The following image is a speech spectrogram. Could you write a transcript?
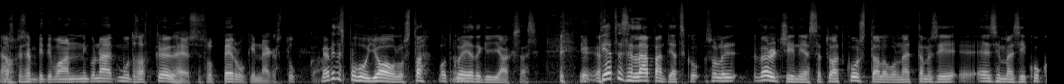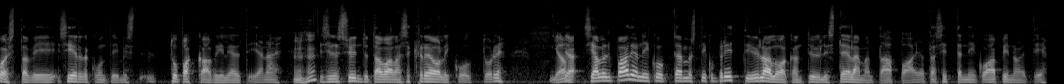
joo. Koska sen piti vaan, niin näet, muuta oot köyhä, jos sulla on perukin näköistä tukkaa. Meidän pitäisi puhua joulusta, mutta kun mm. ei jotenkin jaksaisi. Niin, tiedätkö sen läpän, tiedätkö, kun sulla oli Virginiassa 1600-luvulla näitä tämmöisiä ensimmäisiä kukoistavia siirtokuntia, mistä tupakkaa viljeltiin ja näin. Mhm. Ja sinne syntyi tavallaan se kreolikulttuuri. Joo. Ja siellä oli paljon niinku, tämmöistä niinku britti-yläluokan tyylistä elämäntapaa, jota sitten niinku apinoitiin.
